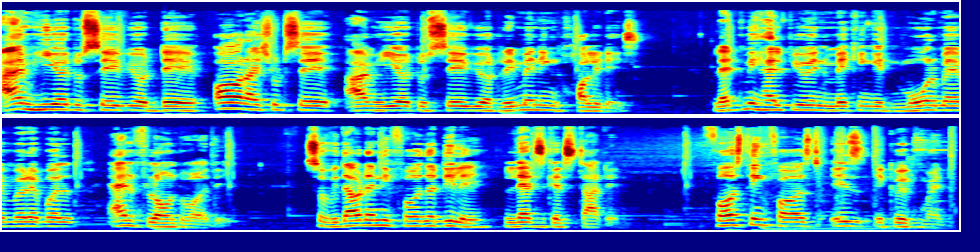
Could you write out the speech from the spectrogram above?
I am here to save your day, or I should say, I am here to save your remaining holidays. Let me help you in making it more memorable and flaunt worthy. So, without any further delay, let's get started. First thing first is equipment.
